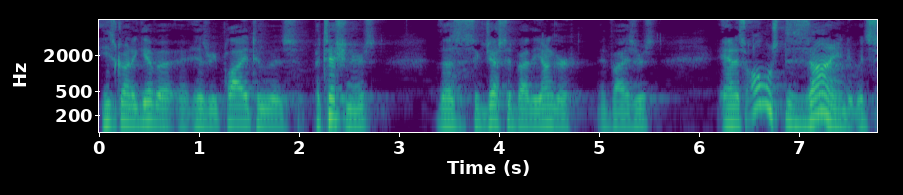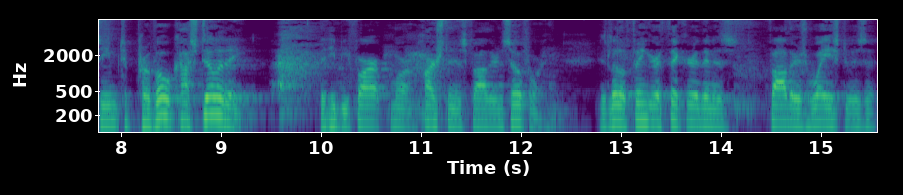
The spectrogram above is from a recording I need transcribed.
he's going to give a, his reply to his petitioners, as suggested by the younger advisors. And it's almost designed, it would seem, to provoke hostility, that he be far more harsh than his father and so forth. His little finger thicker than his father's waist is a,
